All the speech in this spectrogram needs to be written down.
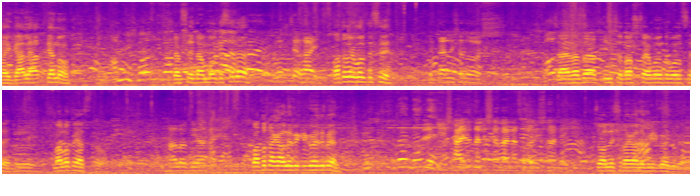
ভাই গালে হাত কেন? ব্যবসায়ীর দাম বলতেছে না? ভাই। কত করে বলতেছে? চার হাজার তিনশো দশ টাকা পর্যন্ত বলছে। ভালো পেঁয়াজ তো। ভালো পেঁয়াজ। কত টাকা হলে বিক্রি করে দেবেন? চল্লিশ টাকা হলে বিক্রি করে দেবেন।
